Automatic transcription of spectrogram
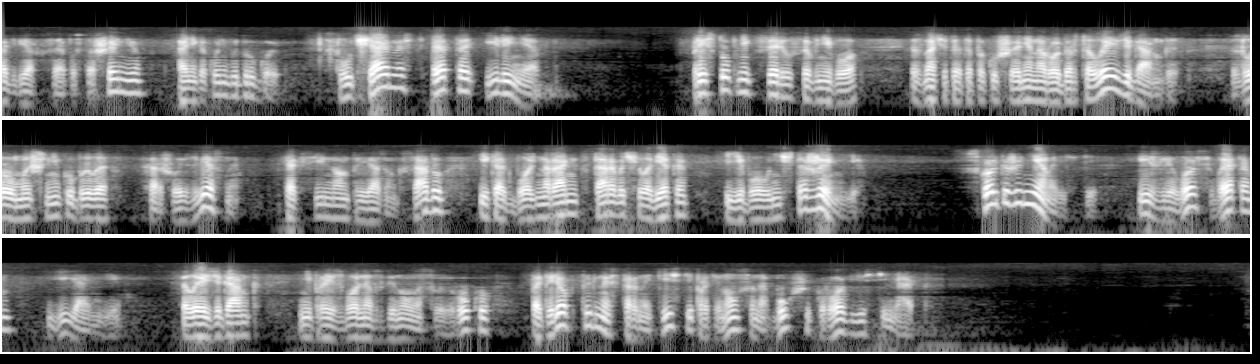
подвергся опустошению, а не какой-нибудь другой. Случайность это или нет? Преступник целился в него, значит, это покушение на Роберта Лейзиганга. Злоумышленнику было хорошо известно, как сильно он привязан к саду и как больно ранит старого человека его уничтожение. Сколько же ненависти излилось в этом деянии. Лейзиганг непроизвольно взглянул на свою руку, поперек тыльной стороны кисти протянулся набухший кровью синяк.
